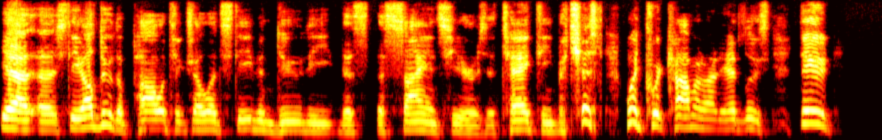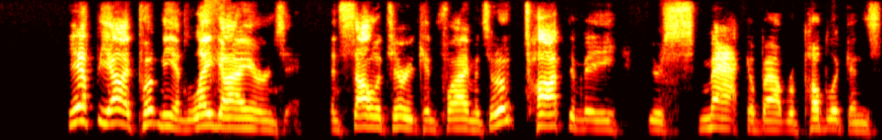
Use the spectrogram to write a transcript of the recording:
Yeah, uh, Steve, I'll do the politics. I'll let Stephen do the the the science here as a tag team. But just one quick comment on Ed Luce, dude. The FBI put me in leg irons and solitary confinement. So don't talk to me your smack about Republicans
